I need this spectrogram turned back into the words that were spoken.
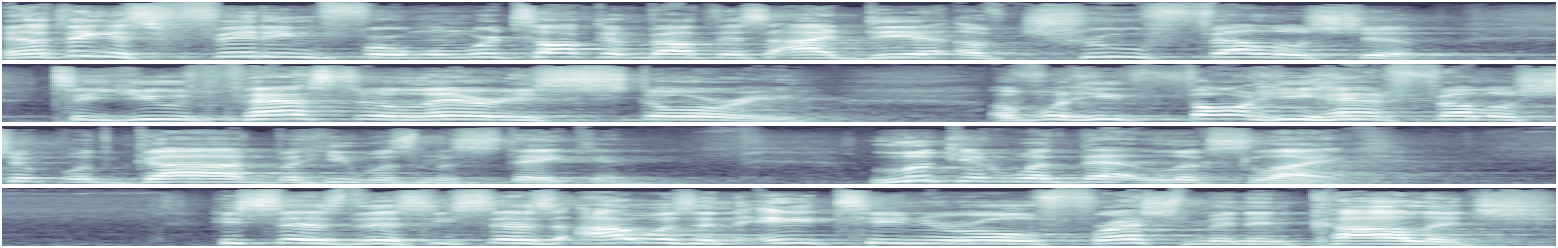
And I think it's fitting for when we're talking about this idea of true fellowship to use Pastor Larry's story of when he thought he had fellowship with God, but he was mistaken. Look at what that looks like. He says this He says, I was an 18 year old freshman in college.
